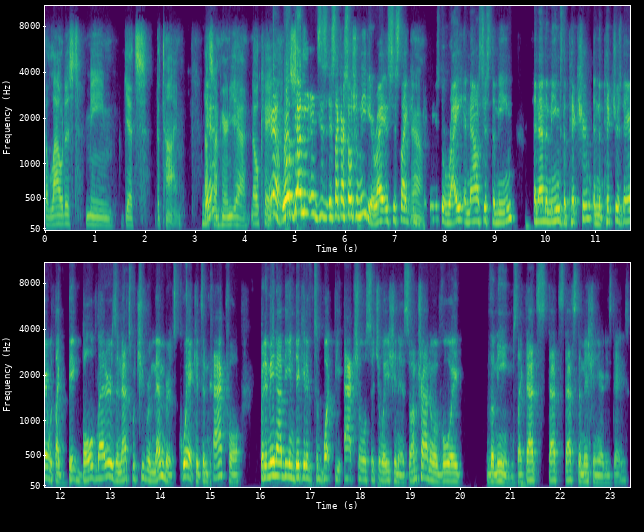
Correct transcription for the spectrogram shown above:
The loudest meme gets the time. That's yeah. what I'm hearing. Yeah. Okay. Yeah. Well, yeah, I mean, it's just, it's like our social media, right? It's just like yeah. we used to write, and now it's just the meme, and then the meme's the picture, and the picture's there with like big bold letters, and that's what you remember. It's quick, it's impactful, but it may not be indicative to what the actual situation is. So I'm trying to avoid the memes. Like that's that's that's the mission here these days.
